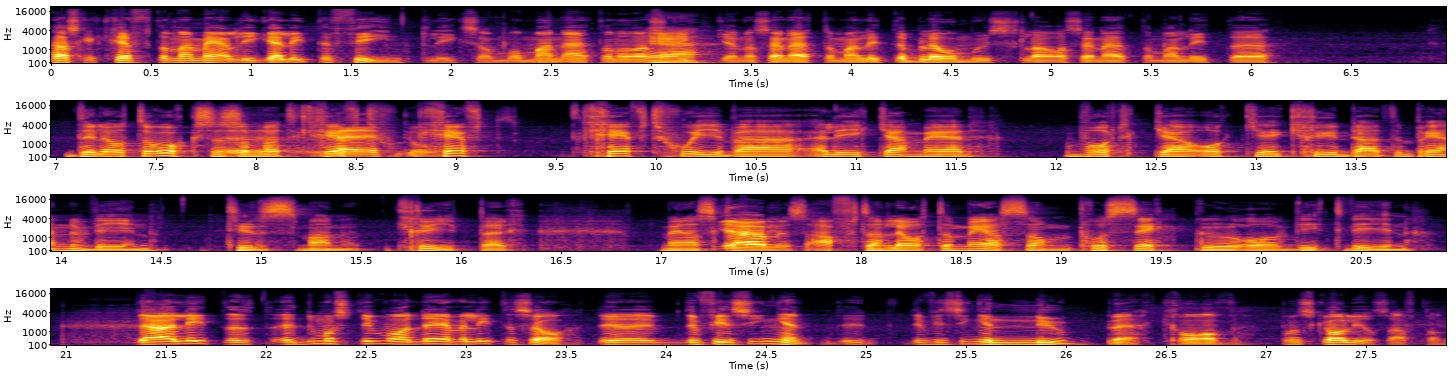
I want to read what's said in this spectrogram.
här ska kräftorna mer ligga lite fint liksom. Om man äter några Ja. stycken och sen äter man lite blåmusslar och sen äter man lite... Det låter också som Eh, att kräft, kräft, kräftskiva är lika med vodka och eh, kryddat brännvin tills man kryper. Medan Ja. skaldjursafton låter mer som prosecco och vitt vin. Ja, lite. Det måste ju vara, det är väl lite så. Det, det finns ingen, det, det finns ingen nubbekrav på en skaldjursafton.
